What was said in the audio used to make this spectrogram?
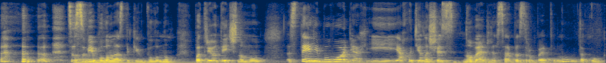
Це собі було в нас таких було ну, патріотичному стилі був одяг, і я хотіла щось нове для себе зробити. Ну, таку,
